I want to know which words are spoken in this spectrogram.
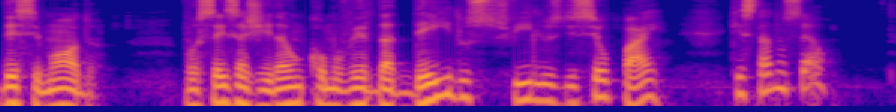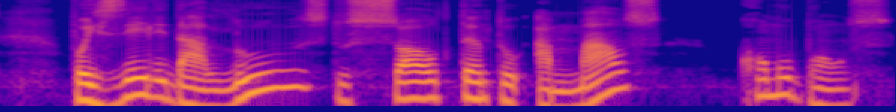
Desse modo, vocês agirão como verdadeiros filhos de seu Pai, que está no céu. Pois ele dá a luz do sol tanto a maus como bons,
